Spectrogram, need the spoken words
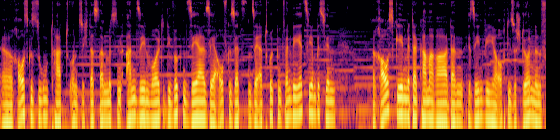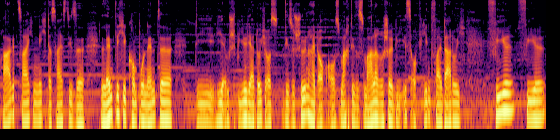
äh, rausgezoomt hat und sich das dann ein bisschen ansehen wollte, die wirkten sehr, sehr aufgesetzt und sehr erdrückend. Wenn wir jetzt hier ein bisschen rausgehen mit der Kamera, dann sehen wir hier auch diese störenden Fragezeichen nicht. Das heißt, diese ländliche Komponente die hier im Spiel ja durchaus diese Schönheit auch ausmacht, dieses Malerische, die ist auf jeden Fall dadurch viel, viel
